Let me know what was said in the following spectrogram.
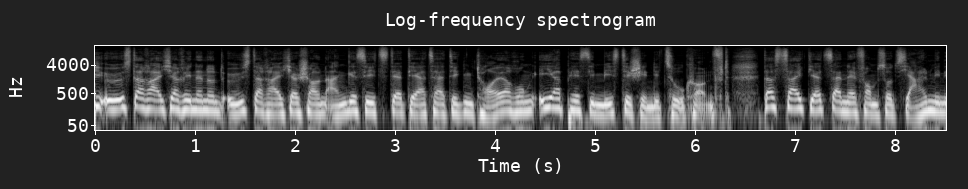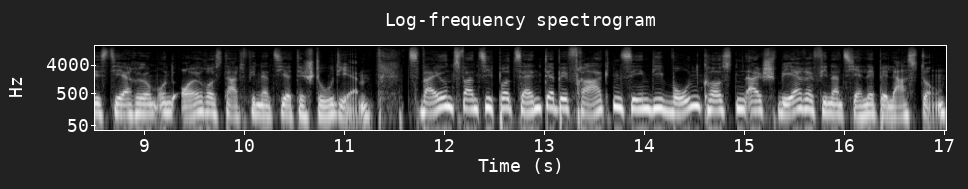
Die Österreicherinnen und Österreicher schauen angesichts der derzeitigen Teuerung eher pessimistisch in die Zukunft. Das zeigt jetzt eine vom Sozialministerium und Eurostat finanzierte Studie. 22 Prozent der Befragten sehen die Wohnkosten als schwere finanzielle Belastung.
